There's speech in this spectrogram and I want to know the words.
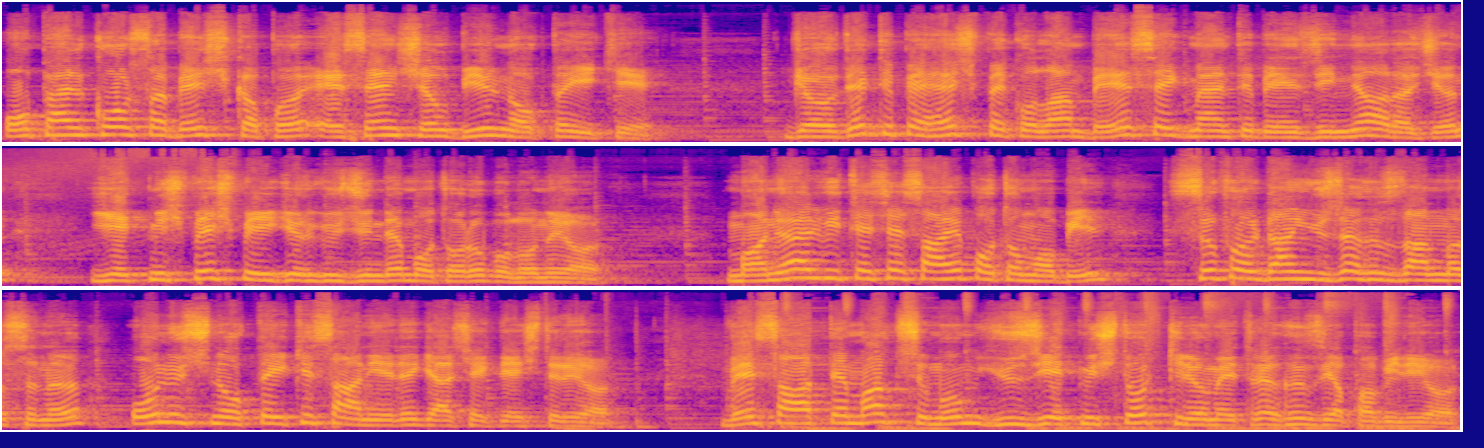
Opel Corsa 5 kapı Essential 1.2 Gövde tipi hatchback olan B segmenti benzinli aracın 75 beygir gücünde motoru bulunuyor. Manuel vitese sahip otomobil sıfırdan 100'e hızlanmasını 13.2 saniyede gerçekleştiriyor ve saatte maksimum 174 km hız yapabiliyor.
